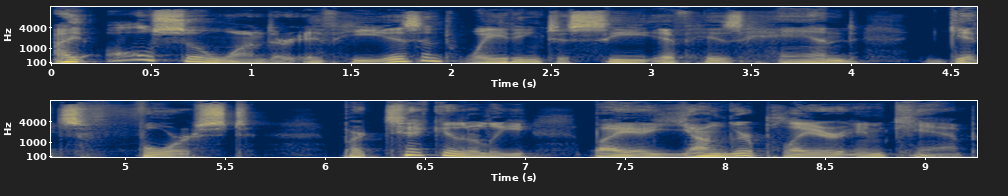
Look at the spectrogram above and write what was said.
I also wonder if he isn't waiting to see if his hand gets forced, particularly by a younger player in camp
